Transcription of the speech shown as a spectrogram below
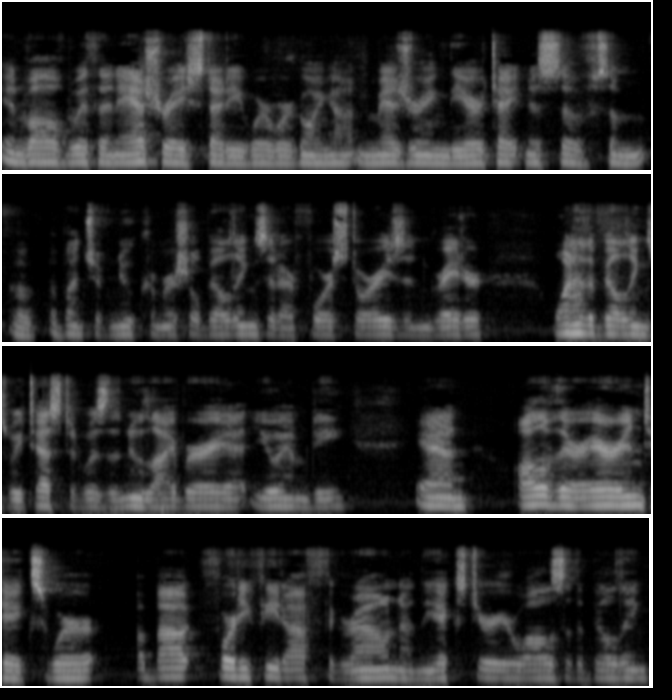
involved with an ASHRAE study where we're going out and measuring the air tightness of some of a bunch of new commercial buildings that are four stories and greater. One of the buildings we tested was the new library at UMD, and all of their air intakes were about 40 feet off the ground on the exterior walls of the building.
